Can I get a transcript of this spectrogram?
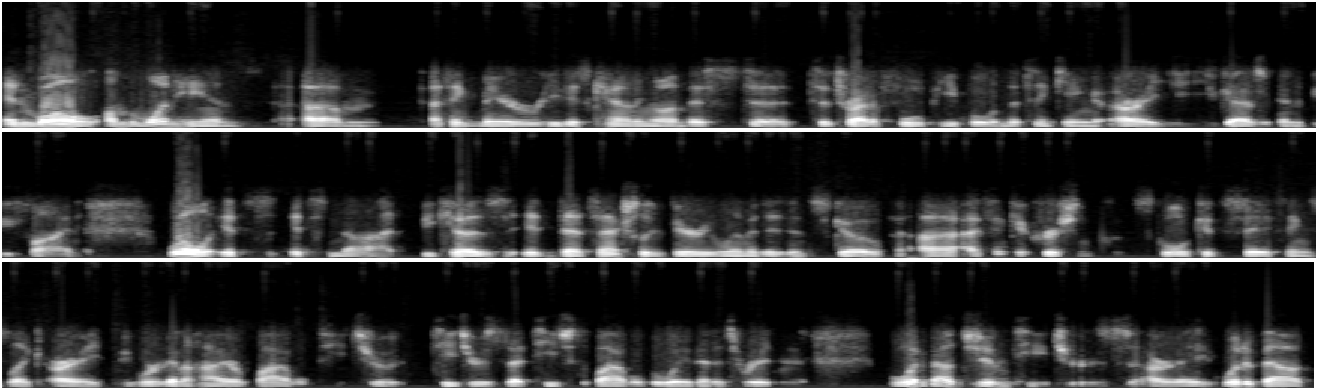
And while on the one hand, um, I think Mayor Reed is counting on this to to try to fool people into thinking, all right, you guys are going to be fine. Well, it's it's not because it, that's actually very limited in scope. Uh, I think a Christian school could say things like, all right, we're going to hire Bible teacher teachers that teach the Bible the way that it's written. But what about gym teachers? All right, what about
